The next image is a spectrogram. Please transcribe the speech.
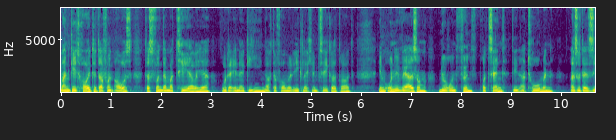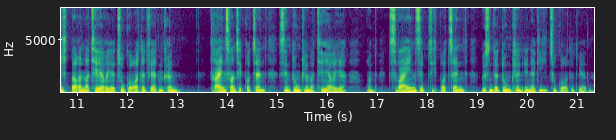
Man geht heute davon aus, dass von der Materie oder Energie nach der Formel E gleich mc Quadrat im Universum nur rund 5% den Atomen, also der sichtbaren Materie, zugeordnet werden können. 23% sind dunkle Materie und 72% müssen der dunklen Energie zugeordnet werden.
